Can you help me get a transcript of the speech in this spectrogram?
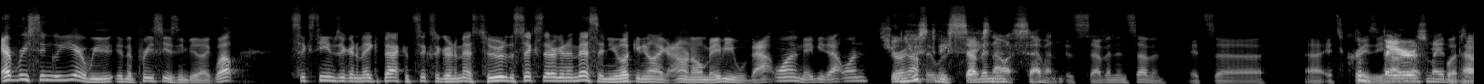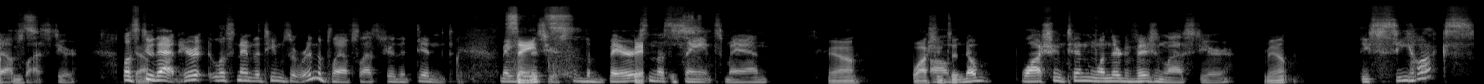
every single year we in the preseason you'd be like, well, six teams are going to make it back and six are going to miss. Who are the six that are going to miss? And you look and you're like, I don't know, maybe that one, maybe that one. Sure it enough, used it to be seven. now it's seven. it's seven and seven. It's uh, uh it's crazy. how Bears that made the playoffs happens. last year. Let's Yeah. do that. Here, let's name the teams that were in the playoffs last year that didn't make it this year. So the Bears and the Saints, man. Yeah, Um, Washington. no, Washington won their division last year. Yeah, The Seahawks,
